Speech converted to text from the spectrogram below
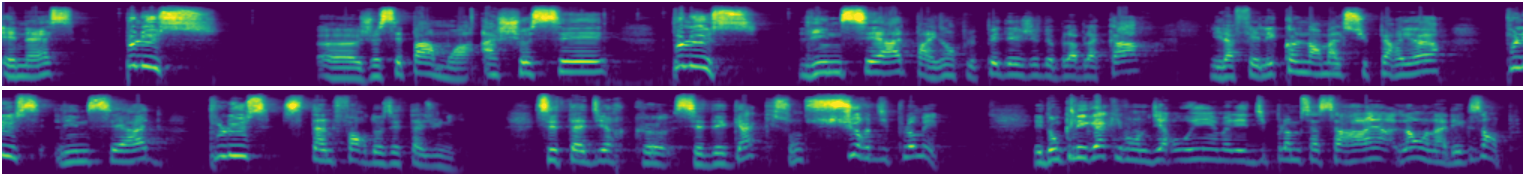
NS, plus, euh, je sais pas moi, HEC, plus l'INSEAD, par exemple, le PDG de Blablacar, il a fait l'école normale supérieure, plus l'INSEAD, plus Stanford aux États-Unis. C'est-à-dire que c'est des gars qui sont surdiplômés. Et donc les gars qui vont dire oui, mais les diplômes ça sert à rien. Là, on a l'exemple.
